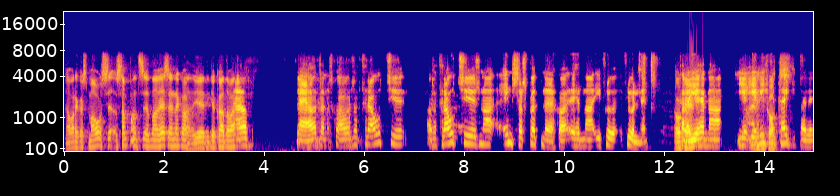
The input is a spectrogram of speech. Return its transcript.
Það var eitthvað smá sambands hérna, vesen eitthvað, ég veit ekki hvað það var. Já. Nei, það var þannig sko, það var svona 30, það var svona 30 svona einsarsbönnu eitthvað hérna í flug, flugulni. Ok, Þannig að ég hérna, ég, Það ég nýtti tækifæri.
